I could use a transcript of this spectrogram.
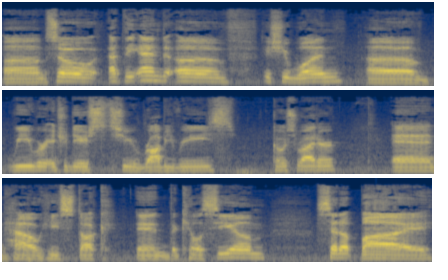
Um, so at the end of issue one, uh, we were introduced to Robbie Reyes, Ghost Rider, and how he's stuck in the Coliseum, set up by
